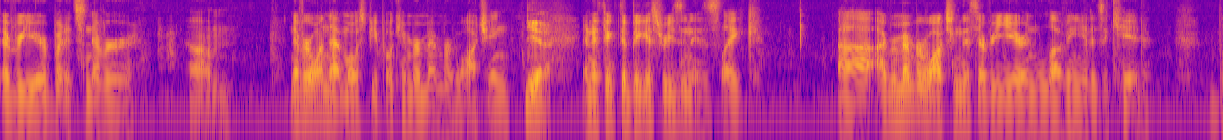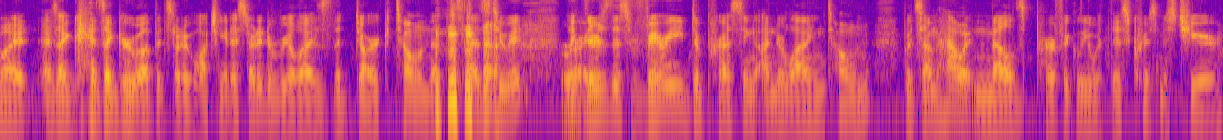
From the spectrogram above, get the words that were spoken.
every year, but it's never, um, never one that most people can remember watching. Yeah. And I think the biggest reason is like, uh, I remember watching this every year and loving it as a kid. But as I as I grew up and started watching it, I started to realize the dark tone that this has to it. Like Right. there's this very depressing underlying tone, but somehow it melds perfectly with this Christmas cheer.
